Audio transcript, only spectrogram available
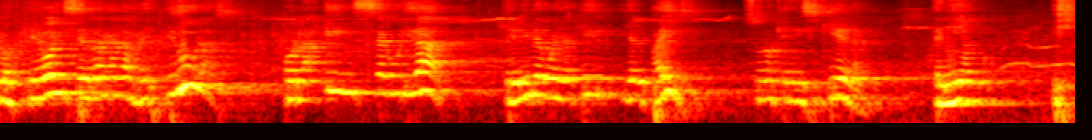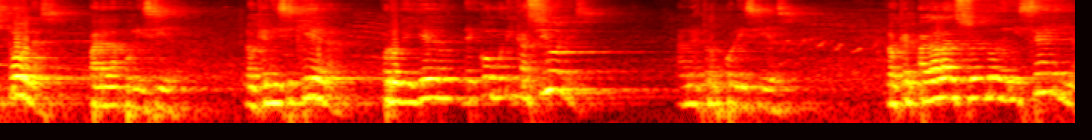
los que hoy se rasgan las vestiduras por la inseguridad que vive Guayaquil y el país, son los que ni siquiera tenían pistolas para la policía, los que ni siquiera proveyeron de comunicaciones a nuestros policías, los que pagaban sueldo de miseria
